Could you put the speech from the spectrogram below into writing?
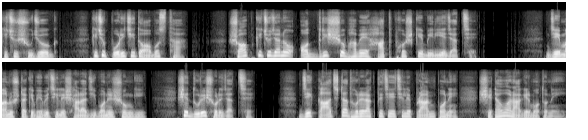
কিছু সুযোগ, কিছু পরিচিত অবস্থা সব কিছু যেন অদৃশ্যভাবে হাত ফসকে বেরিয়ে যাচ্ছে। যে মানুষটাকে ভেবেছিলে সারা জীবনের সঙ্গী, সে দূরে সরে যাচ্ছে। যে কাজটা ধরে রাখতে চেয়েছিলে প্রাণপণে, সেটাও আর আগের মতো নেই।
